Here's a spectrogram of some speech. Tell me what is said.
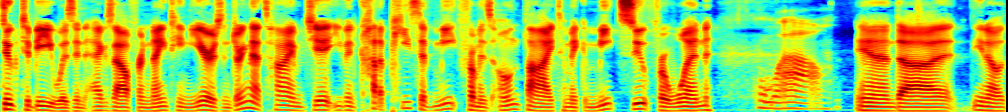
duke to be, was in exile for 19 years. And during that time, Jie even cut a piece of meat from his own thigh to make a meat soup for one. Wow. And, uh, you know,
